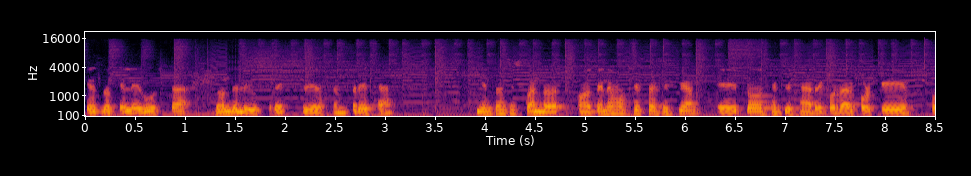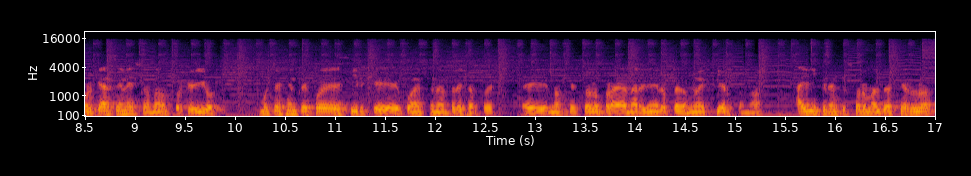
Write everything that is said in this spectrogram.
qué es lo que le gusta, dónde le gustaría que estuviera su empresa. Y entonces cuando, cuando tenemos esta sesión, eh, todos empiezan a recordar por qué, por qué hacen eso, ¿no? Porque digo, mucha gente puede decir que pones una empresa, pues, eh, no sé, solo para ganar dinero, pero no es cierto, ¿no? Hay diferentes formas de hacerlo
